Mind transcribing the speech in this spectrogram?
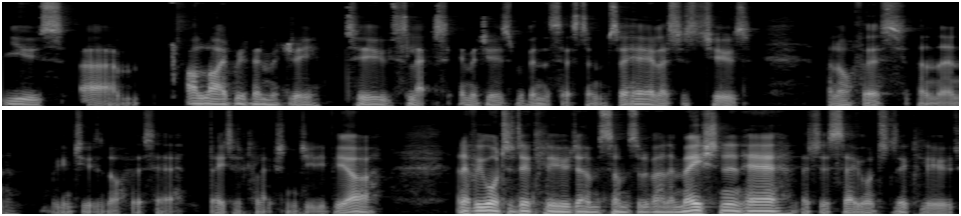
use um, our library of imagery to select images within the system. So here, let's just choose an office, and then we can choose an office here, data collection GDPR. And if we wanted to include um, some sort of animation in here, let's just say we wanted to include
